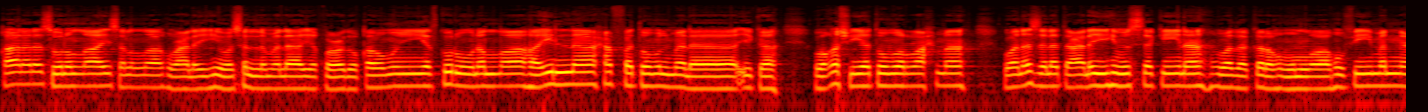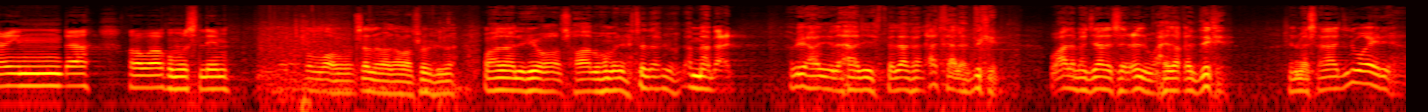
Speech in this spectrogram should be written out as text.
قال رسول الله صلى الله عليه وسلم لا يقعد قوم يذكرون الله إلا حفتهم الملائكة وغشيتهم الرحمة ونزلت عليهم السكينة وذكرهم الله في من عنده. رواه مسلم. صلى الله وسلم على رسول الله وعلى آله وأصحابه من اهتدى به. أما بعد ففي هذه الأحاديث الثلاثة الحث على الذكر. وعلى مجالس العلم وحلق الذكر في المساجد وغيرها.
